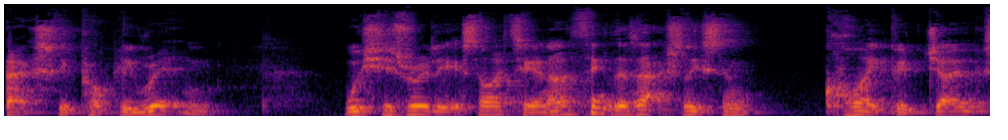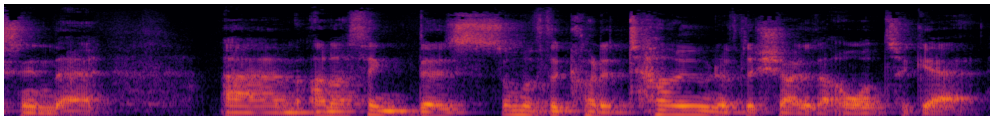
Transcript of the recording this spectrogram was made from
actually properly written, which is really exciting. And I think there's actually some quite good jokes in there. Um, and I think there's some of the kind of tone of the show that I want to get,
